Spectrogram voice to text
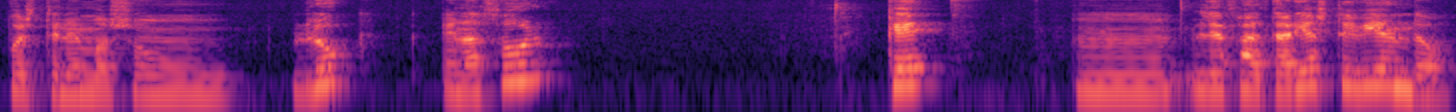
pues tenemos un look en azul que mm, le faltaría, estoy viendo,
